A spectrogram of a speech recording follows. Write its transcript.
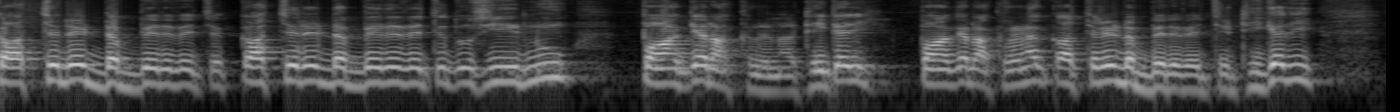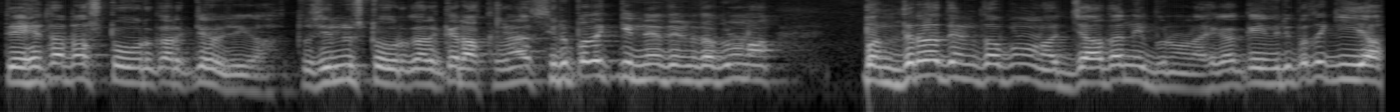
ਕੱਚ ਦੇ ਡੱਬੇ ਦੇ ਵਿੱਚ, ਕੱਚ ਦੇ ਡੱਬੇ ਦੇ ਵਿੱਚ ਤੁਸੀਂ ਇਹਨੂੰ ਪਾ ਕੇ ਰੱਖ ਲੈਣਾ। ਠੀਕ ਹੈ ਜੀ, ਪਾ ਕੇ ਰੱਖ ਲੈਣਾ ਕੱਚ ਦੇ ਡੱਬੇ ਦੇ ਵਿੱਚ। ਠੀਕ ਹੈ ਜੀ, ਤੇ ਇਹ ਤੁਹਾਡਾ ਸਟੋਰ ਕਰਕੇ ਹੋ ਜਾਏਗਾ। ਤੁਸੀਂ ਇਹਨੂੰ ਸਟੋਰ ਕਰਕੇ ਰੱਖ ਲੈਣਾ। ਸਿਰਫ ਪਤਾ ਕਿੰਨੇ ਦਿਨ ਦਾ ਬਣਾਉਣਾ? 15 ਦਿਨ ਦਾ ਬਣਾਉਣਾ, ਜ਼ਿਆਦਾ ਨਹੀਂ ਬਣਾਉਣਾ ਹੈਗਾ। ਕਈ ਵਾਰੀ ਪਤਾ ਕੀ ਆ,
